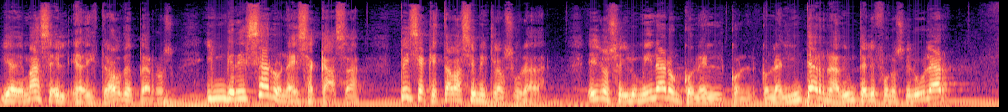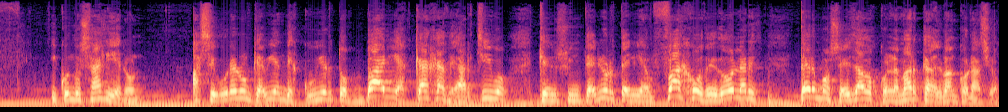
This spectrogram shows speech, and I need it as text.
y además el administrador de perros, ingresaron a esa casa pese a que estaba semiclausurada. Ellos se iluminaron con, el, con, la linterna de un teléfono celular y cuando salieron aseguraron que habían descubierto varias cajas de archivo que en su interior tenían fajos de dólares termosellados con la marca del Banco Nación.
